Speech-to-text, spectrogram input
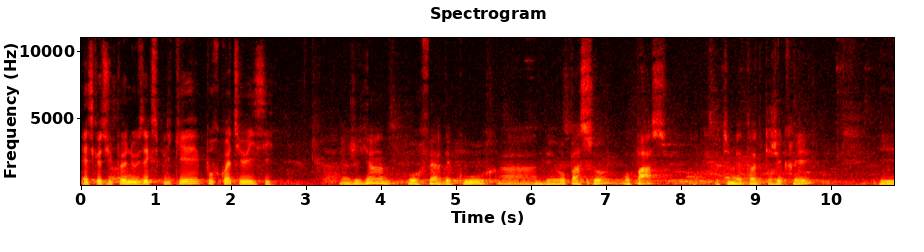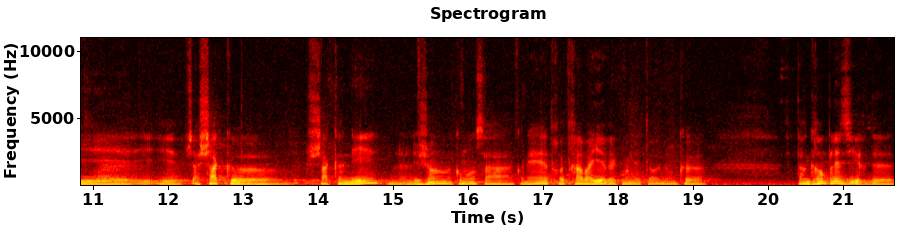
Est-ce que tu peux nous expliquer pourquoi tu es ici? Ben, Je viens pour faire des cours à des au passo, au passo. C'est une méthode que j'ai créée. Et, à chaque, chaque année, les gens commencent à connaître, travailler avec ma méthode. Donc, euh, c'est un grand plaisir de,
